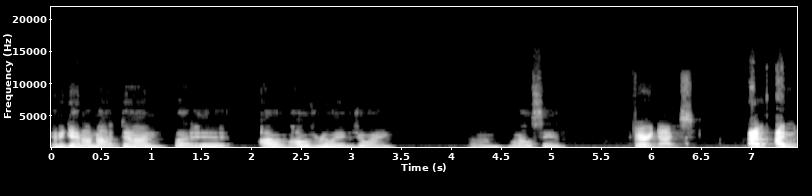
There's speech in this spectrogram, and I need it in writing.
and again, I'm not done, but it, I, I was really enjoying um, what I was saying. Very nice. I'm I'm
